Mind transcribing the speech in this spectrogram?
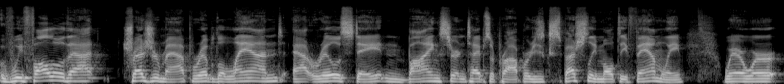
if we follow that treasure map, we're able to land at real estate and buying certain types of properties, especially multifamily, where we're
